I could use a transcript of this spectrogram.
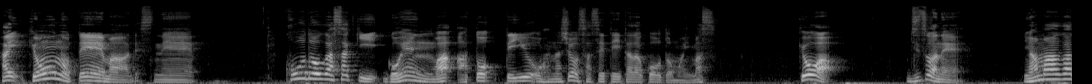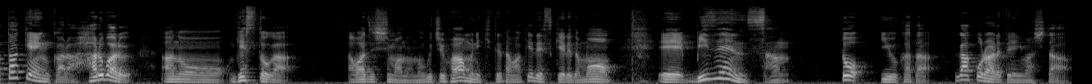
う。はい、今日のテーマはですね、行動が先、ご縁は後っていうお話をさせていただこうと思います。今日は、実はね、山形県からはるばる、あのゲストが淡路島の野口ファームに来てたわけですけれども、えー、備前さんという方が来られていました。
